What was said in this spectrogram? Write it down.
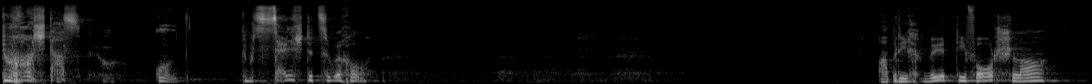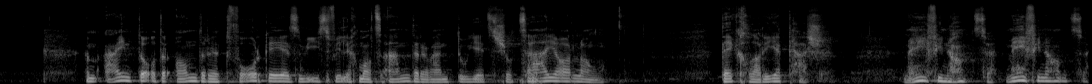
du kannst das und du sollst dazukommen. Aber ich würde vorschlagen, am einen oder anderen die Vorgehensweise vielleicht mal zu ändern, wenn du jetzt schon zehn Jahre lang deklariert hast, mehr Finanzen, mehr Finanzen.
